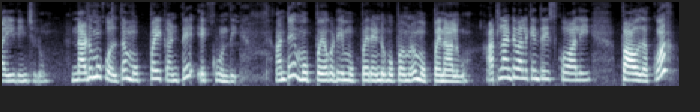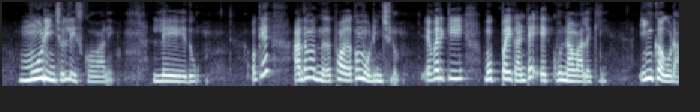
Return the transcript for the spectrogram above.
ఐదు ఇంచులు. నడుము కొలత ముప్పై కంటే ఎక్కువ ఉంది. అంటే ముప్పై ఒకటి ముప్పై రెండు ముప్పై మూడు ముప్పై నాలుగు. అట్లాంటి వాళ్ళకి ఎంత తీసుకోవాలి? పావు తక్కువ మూడు ఇంచులు తీసుకోవాలి. లేదు. ఓకే? అర్థమవుతుంది కదా? పావు తక్కువ మూడు ఇంచులు. ఎవరికి? ముప్పై కంటే ఎక్కువ ఉన్న వాళ్ళకి. ఇంకా కూడా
